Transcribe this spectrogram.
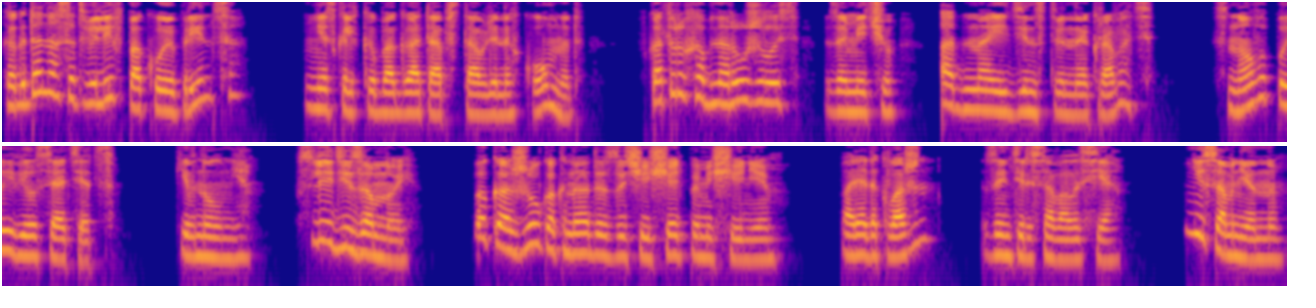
Когда нас отвели в покое принца, несколько богато обставленных комнат, в которых обнаружилась, замечу, одна единственная кровать, снова появился отец. Кивнул мне. «Следи за мной. Покажу, как надо зачищать помещение». «Порядок важен?» — заинтересовалась я. «Несомненно.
